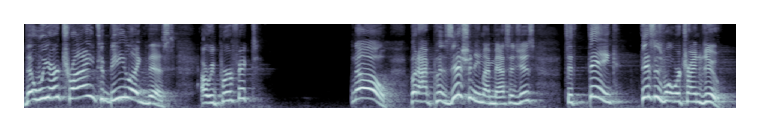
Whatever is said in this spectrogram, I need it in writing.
that we are trying to be like this. Are we perfect? No, but I'm positioning my messages to think this is what we're trying to do.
